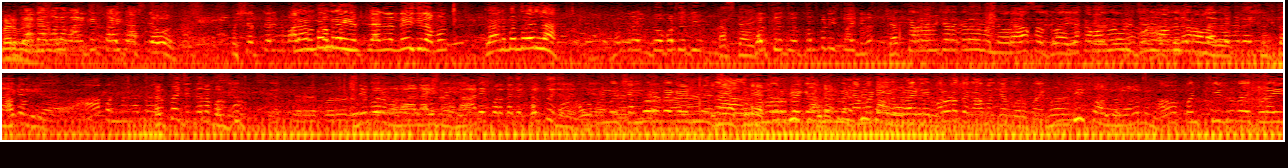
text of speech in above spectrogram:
बरोबर. त्या टायमाला मार्केट टाईट असल्यावर. मग शेतकऱ्यांनी माल Plan बंद राहील. प्लॅनला नाही दिला मग. प्लांट बंद राहील ना? कस काय? खर्च कंपनीच पाहिजे ना. शेतकऱ्याला विचार करायला म्हणल्यावर असं एका बाजूला दोन्ही बाजूला करावं लागेल. खर्च? हा पण त्याला भरपूर. लेबर म्हणा लाइट म्हणा अनेक प्रकारचे खर्च आहे त्याला. मग शंभर रुपये शंभर रुपये टमाटे घेऊन राहिले. परवडतं का आम्हाला शंभर रुपये. अहो पण तीस रुपये पुढे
